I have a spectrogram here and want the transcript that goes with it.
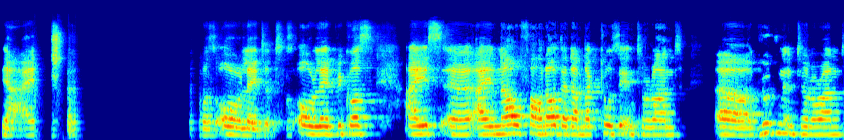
Yeah I, it was all related. It was all related because i uh, i now found out that i'm lactose intolerant uh, gluten intolerant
